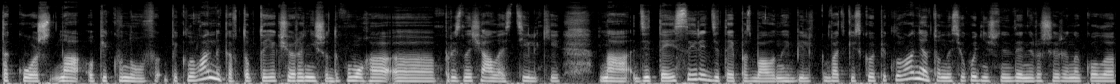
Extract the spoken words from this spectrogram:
також на опікунів піклувальників. Тобто, якщо раніше допомога е, призначалась тільки на дітей сиріт, дітей позбавлених біль- батьківського піклування, то на сьогоднішній день розширено коло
